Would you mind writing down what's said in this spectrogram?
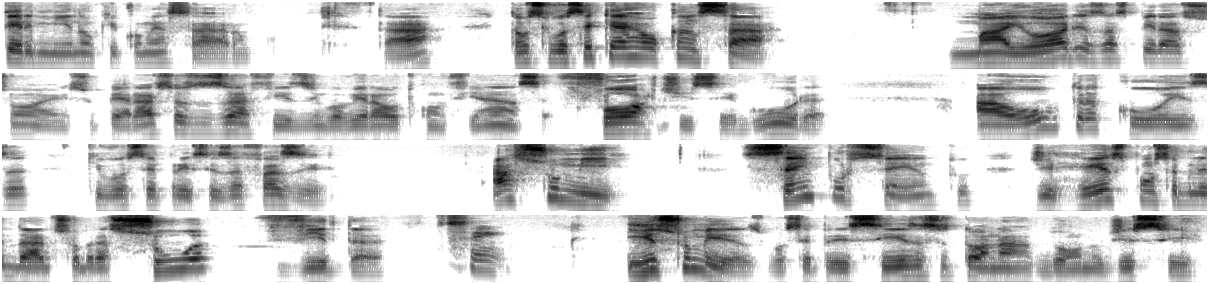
terminam o que começaram, tá? Então, se você quer alcançar maiores aspirações, superar seus desafios, desenvolver autoconfiança forte e segura, há outra coisa que você precisa fazer. Assumir 100% de responsabilidade sobre a sua vida. Sim. Isso mesmo, você precisa se tornar dono de si.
